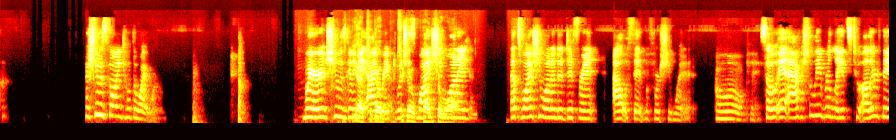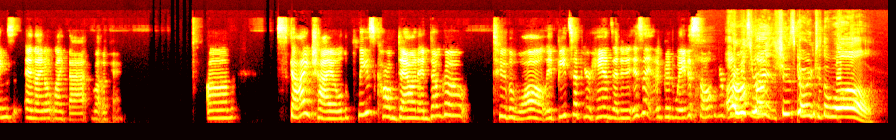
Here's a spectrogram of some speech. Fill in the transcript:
She was going to the White Room. Where she was gonna Yeah, get to eye go- raped, which is why she wanted that's why she wanted a different outfit before she went. Oh, okay. So it actually relates to other things, and I don't like that, but okay. Um, Sky Child, please calm down and don't go to the wall. It beats up your hands, and it isn't a good way to solve your I was right. She's going to the wall.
